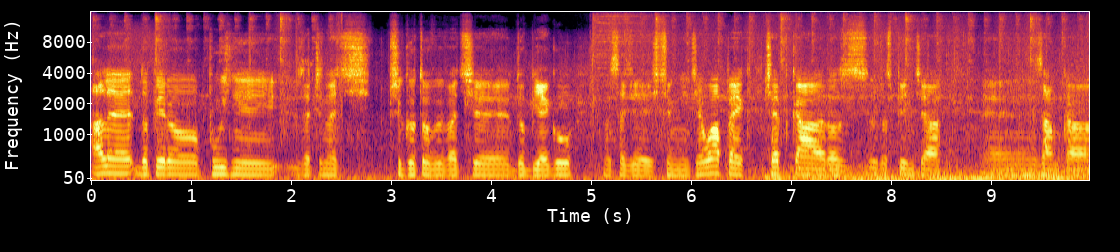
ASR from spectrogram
ale dopiero później zaczynać przygotowywać się do biegu, w zasadzie ściągnięcia łapek, czepka, roz, rozpięcia e, zamka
